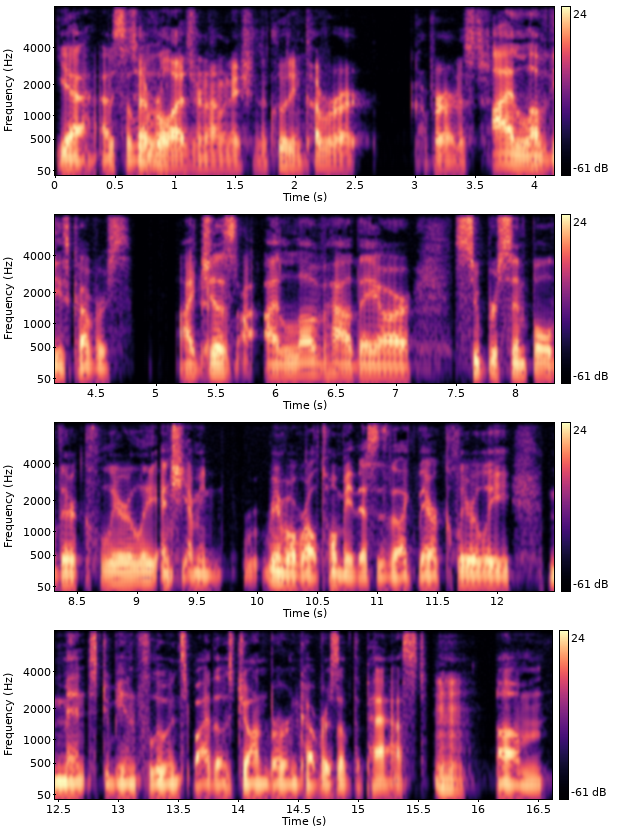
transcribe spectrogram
Yeah, absolutely. Several Eisner nominations, including cover art, cover artist. I love these covers. I just, I- love how they are super simple. They're clearly, and she, I mean, Rainbow Rowell told me this is that like they are clearly meant to be influenced by those John Byrne covers of the past. Mhm. Um,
